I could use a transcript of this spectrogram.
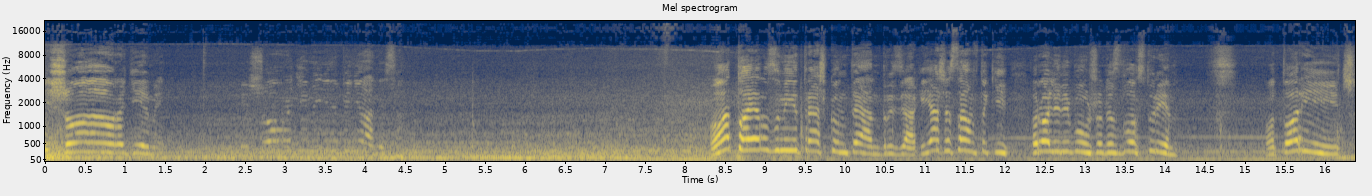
Ішов, родимий. Ішов, родимий, і не піднятися. От то я розумію треш-контент, друзяки. Я ще сам в такій ролі не був, що без двох сторін. Ото річ.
